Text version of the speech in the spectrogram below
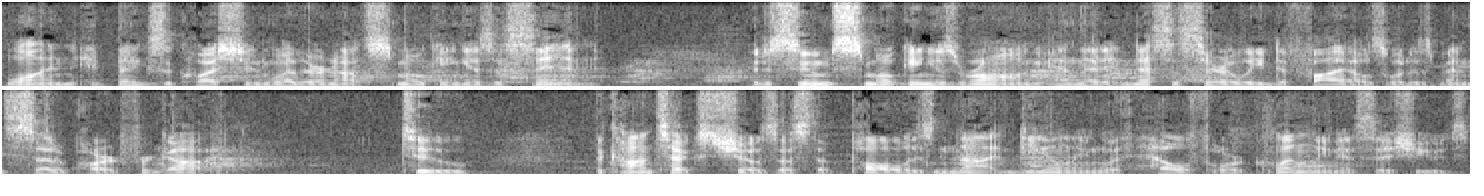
One, it begs the question whether or not smoking is a sin. It assumes smoking is wrong and that it necessarily defiles what has been set apart for God. Two, the context shows us that Paul is not dealing with health or cleanliness issues,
